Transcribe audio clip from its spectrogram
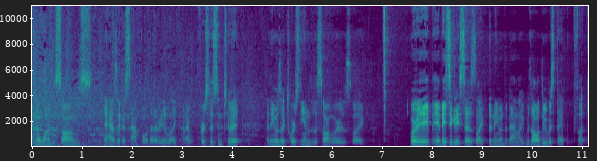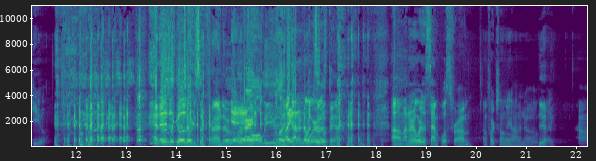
I know one of the songs it has like a sample that I really liked when I first listened to it. I think it was like towards the end of the song where it was like, where it, it basically says like the name of the band, like with all due respect, fuck you. and It it was just like goes, a Tony Soprano Yeah, or yeah. Paulie. Like, like I don't know where it was. band. um, I don't know where the sample's from. Unfortunately, I don't know. Yeah. Like, um,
